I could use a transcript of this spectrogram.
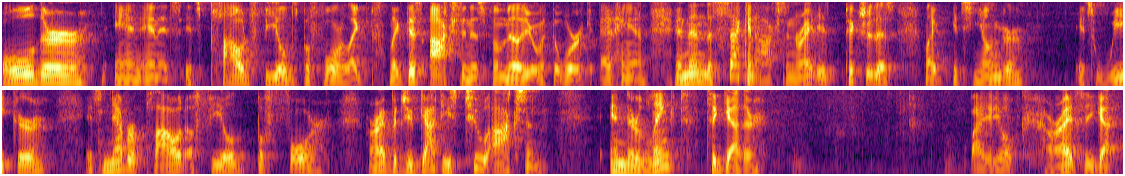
older and, and it's, it's plowed fields before. Like, like this oxen is familiar with the work at hand. And then the second oxen, right? It, picture this like it's younger, it's weaker, it's never plowed a field before. All right, but you've got these two oxen and they're linked together by a yoke. All right, so you got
